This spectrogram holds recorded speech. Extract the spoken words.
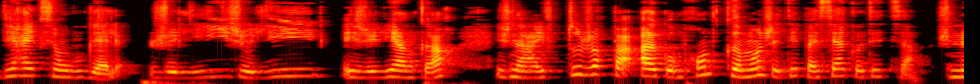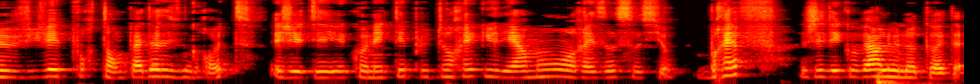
Direction Google. Je lis, je lis et je lis encore. Je n'arrive toujours pas à comprendre comment j'étais passée à côté de ça. Je ne vivais pourtant pas dans une grotte et j'étais connectée plutôt régulièrement aux réseaux sociaux. Bref, j'ai découvert le no-code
